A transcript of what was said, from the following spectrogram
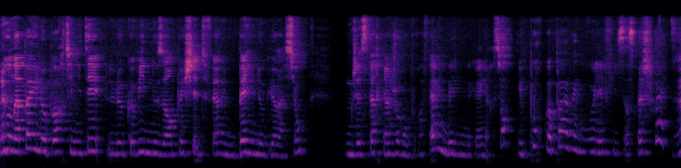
Nous, on n'a pas eu l'opportunité, le Covid nous a empêché de faire une belle inauguration. Donc j'espère qu'un jour on pourra faire une belle inauguration. Et pourquoi pas avec vous les filles, ça serait chouette. Ah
